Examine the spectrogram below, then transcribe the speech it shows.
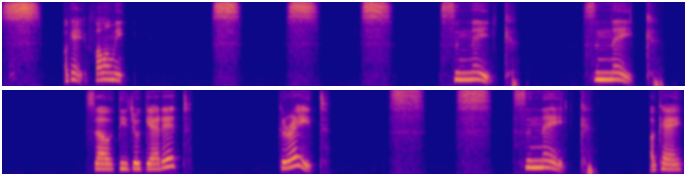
s. Okay, follow me. S, s, s. Snake, snake. So, did you get it? Great. S, s, snake. Okay,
